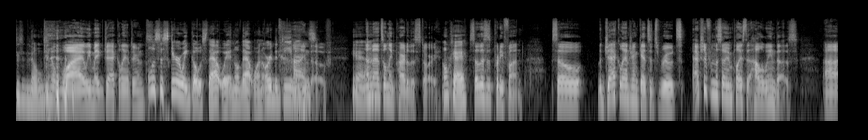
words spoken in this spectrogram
no. Do you know why we make jack o' lanterns? Well, it's to scare away ghosts that way. I know that one, or the demons. Kind of. Yeah. And that's only part of the story. okay. So this is pretty fun. So the jack o' lantern gets its roots actually from the same place that Halloween does. Uh,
